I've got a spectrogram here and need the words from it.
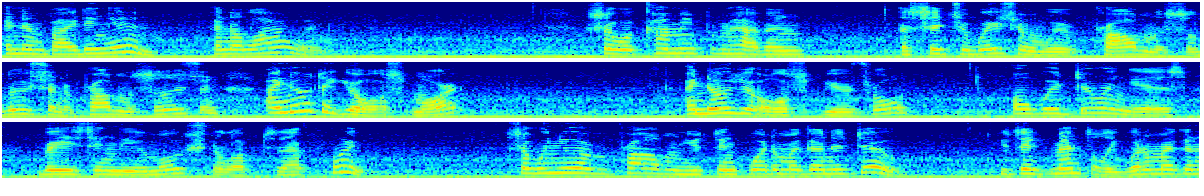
and inviting in and allowing. So we're coming from having a situation where problem, a solution, a problem, a solution. I know that you're all smart. I know you're all spiritual. All we're doing is raising the emotional up to that point. So when you have a problem, you think, what am I going to do? You think mentally, what am I going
